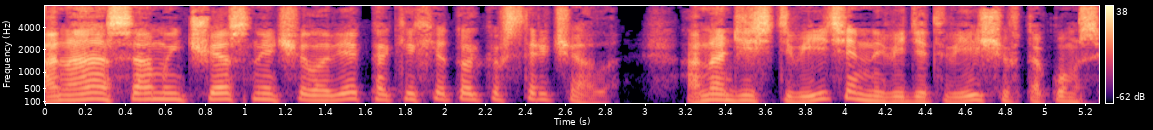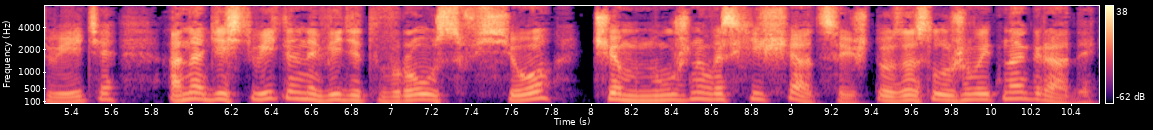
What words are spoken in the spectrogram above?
Она самый честный человек, каких я только встречала. Она действительно видит вещи в таком свете, она действительно видит в Роуз все, чем нужно восхищаться и что заслуживает награды,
